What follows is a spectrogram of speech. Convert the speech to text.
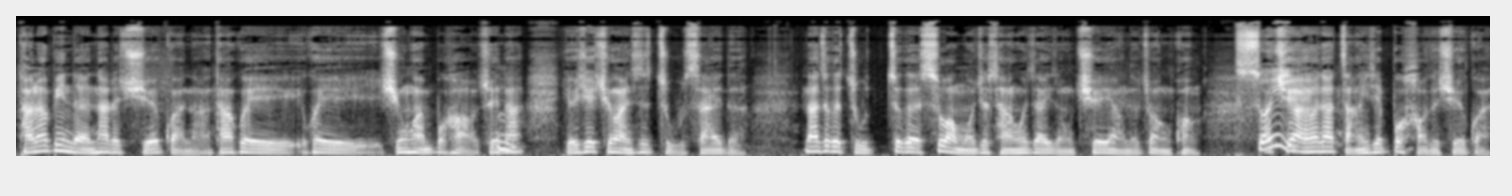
糖尿病的人他的血管啊，他会会循环不好，所以他有一些血管是阻塞的。那这个主这个视网膜就常常会在一种缺氧的状况，所以缺氧以后它长一些不好的血管，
